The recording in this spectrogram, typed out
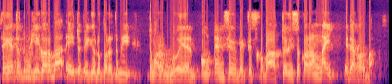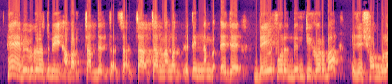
সেক্ষেত্রে তুমি কি করবা? এই টপিকের উপরে তুমি তোমার বইয়ের এমসিকিউ প্র্যাকটিস করবা আর তো কিছু করার নাই, এটা করবা। হ্যাঁ এভাবে করে তুমি আবার চার চার নাম্বার তিন নাম্বার এই যে ডে ফোরের দিন কি করবা? এই যে সবগুলো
